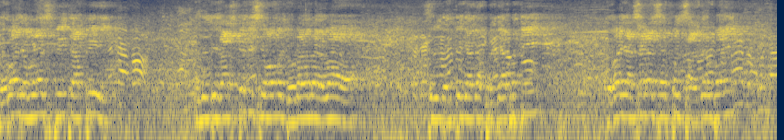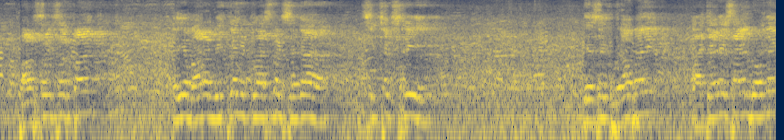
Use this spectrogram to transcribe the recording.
એવા જ હમણાં સ્પીચ આપી અને જે રાષ્ટ્રની સેવામાં જોડાયેલા એવા શ્રી જયંતિ કાકા પ્રજાપતિ એવા જ આસરા સરપંચ સાગરભાઈ પાર્સલ સરપંચ અહીંયા મારા મિત્ર અને ક્લાસમેટ સગા શિક્ષક શ્રી દેસાઈ ભુરાભાઈ આચાર્ય સાહેબ રોને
